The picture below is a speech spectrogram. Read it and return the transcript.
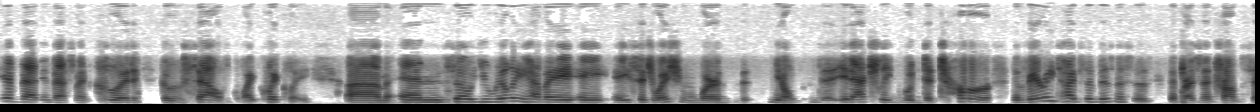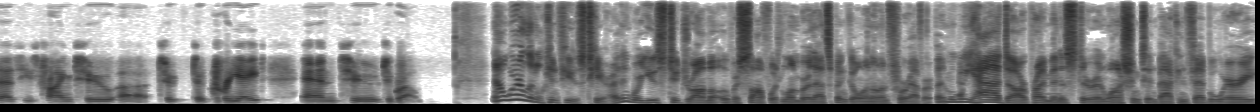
if that investment could go south quite quickly. Um, and so you really have a, a, a situation where, you know, it actually would deter the very types of businesses that President Trump says he's trying to, uh, to, to create and to, to grow. Now we're a little confused here. I think we're used to drama over softwood lumber. That's been going on forever. I mean, we had our prime minister in Washington back in February.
